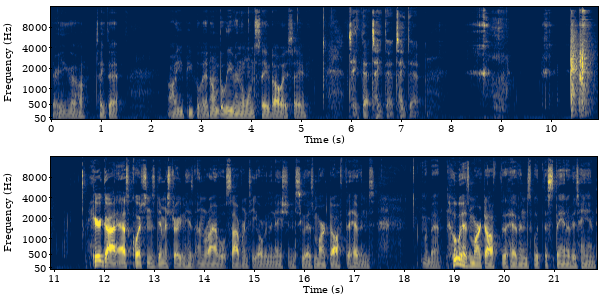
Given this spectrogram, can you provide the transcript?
there you go. Take that. All you people that don't believe in the one saved always say, take that, take that, take that. Here, God asks questions demonstrating his unrivaled sovereignty over the nations, who has marked off the heavens. My bad. Who has marked off the heavens with the span of his hand?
